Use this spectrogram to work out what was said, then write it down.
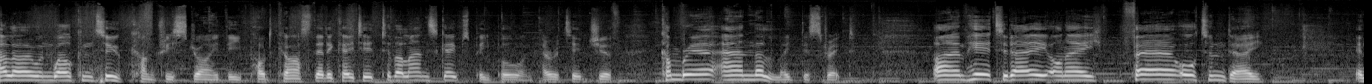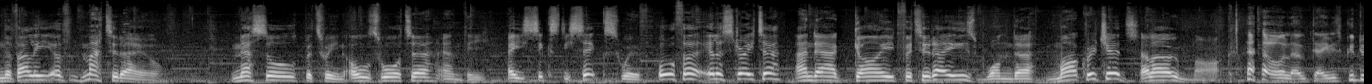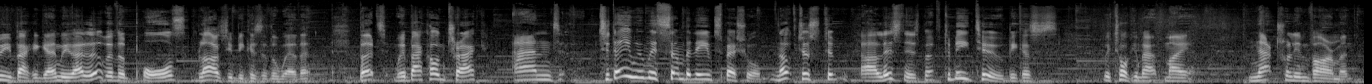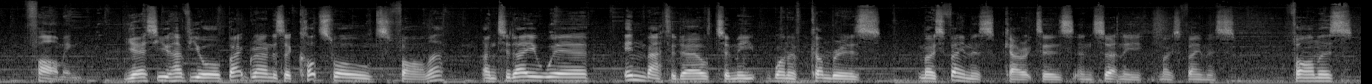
Hello and welcome to Country Stride, the podcast dedicated to the landscapes, people, and heritage of Cumbria and the Lake District. I am here today on a fair autumn day in the valley of Matterdale, nestled between Ullswater and the A66 with author, illustrator, and our guide for today's wander, Mark Richards. Hello, Mark. Hello, Dave. It's good to be back again. We've had a little bit of a pause, largely because of the weather, but we're back on track. And today we're with somebody special, not just to our listeners, but to me too, because we're talking about my natural environment, farming. Yes, you have your background as a Cotswolds farmer, and today we're in Matterdale to meet one of Cumbria's most famous characters and certainly most famous farmers.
